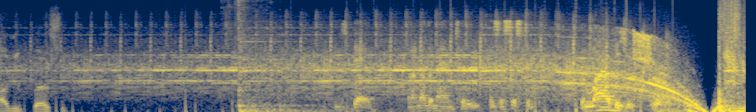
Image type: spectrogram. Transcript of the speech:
He's dead. And another man, too, his assistant. The mob is a show.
